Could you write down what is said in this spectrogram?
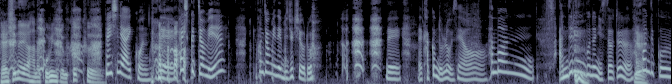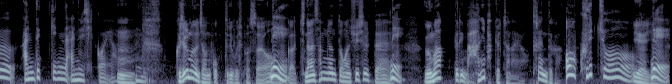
배신해야 하나 고민 좀 크크. 배신의 아이콘. 네. 89.1. 황정민의 뮤직쇼로. 네, 가끔 놀러 오세요. 한 번 안 들은 분은 있어도 한번 네. 듣고 안 듣기는 않으실 거예요. 음. 그 질문을 저는 꼭 드리고 싶었어요. 네. 그러니까 지난 3년 동안 쉬실 때 네. 음악들이 많이 바뀌었잖아요. 트렌드가. 어, 그렇죠. 예, 예. 네.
